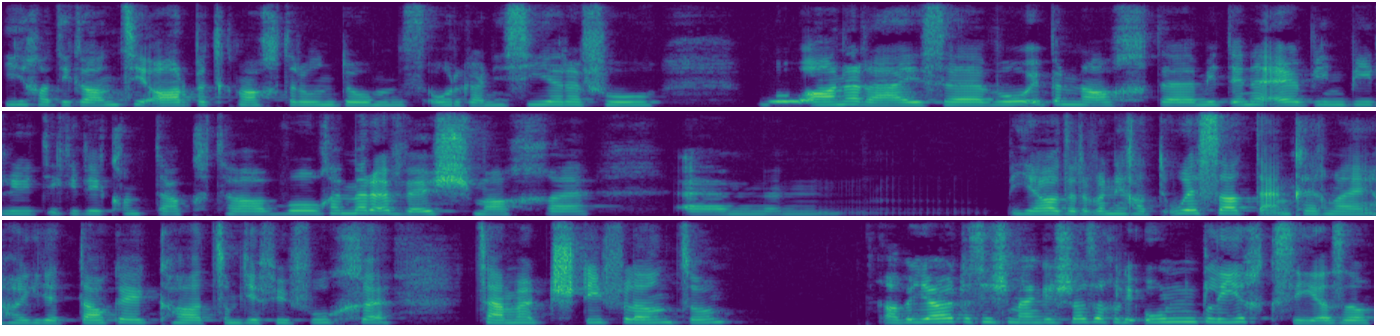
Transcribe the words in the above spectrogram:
ich habe die ganze Arbeit gemacht rund ums Organisieren von wo anreisen, wo übernachten, mit diesen Airbnb-Leuten irgendwie Kontakt haben, wo können wir eine Wäsche machen. Ähm, ja, oder wenn ich an die USA denke, ich meine, ich habe die Tage gehabt, um die fünf Wochen zusammen zu stiefeln und so. Aber ja, das ist manchmal schon so ein bisschen ungleich gewesen. Also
